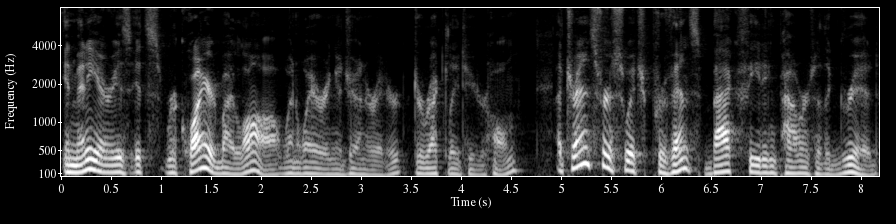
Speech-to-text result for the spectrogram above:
In many areas, it's required by law when wiring a generator directly to your home. A transfer switch prevents backfeeding power to the grid,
